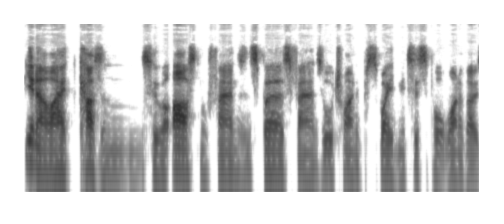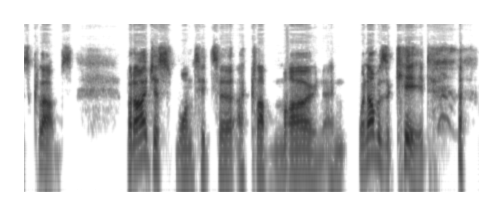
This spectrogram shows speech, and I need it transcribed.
you know, I had cousins who were Arsenal fans and Spurs fans, all trying to persuade me to support one of those clubs. But I just wanted to, a club of my own. And when I was a kid,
